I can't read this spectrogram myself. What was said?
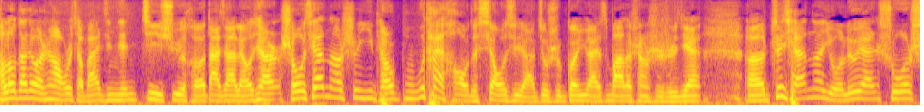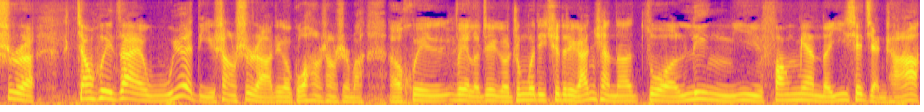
Hello，大家晚上好，我是小白，今天继续和大家聊天。首先呢，是一条不太好的消息啊，就是关于 S 八的上市时间。呃，之前呢有留言说是将会在五月底上市啊，这个国行上市嘛，呃，会为了这个中国地区的这个安全呢，做另一方面的一些检查。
